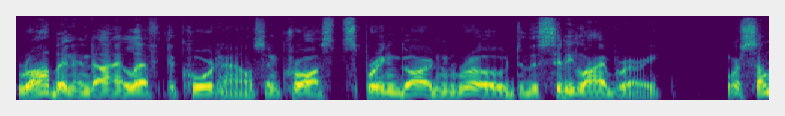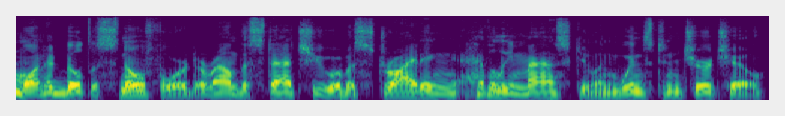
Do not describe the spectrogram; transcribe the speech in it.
Robin and I left the courthouse and crossed Spring Garden Road to the city library, where someone had built a snow fort around the statue of a striding, heavily masculine Winston Churchill.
